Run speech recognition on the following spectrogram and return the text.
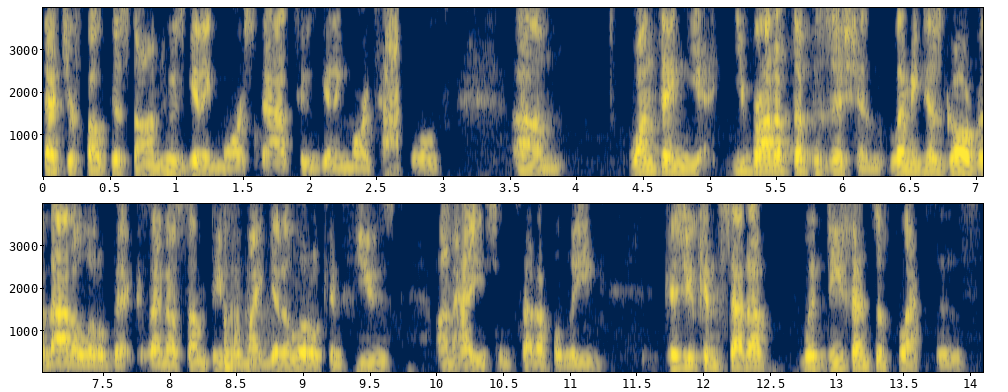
that you're focused on. Who's getting more stats? Who's getting more tackles? Um, one thing you brought up the positions. Let me just go over that a little bit because I know some people might get a little confused on how you should set up a league. Because you can set up with defensive flexes,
